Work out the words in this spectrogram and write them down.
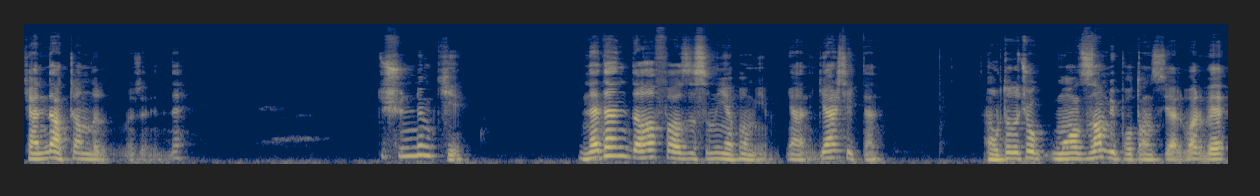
Kendi akranlarım özelinde. Düşündüm ki neden daha fazlasını yapamayayım? Yani gerçekten Ortada çok muazzam bir potansiyel var ve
